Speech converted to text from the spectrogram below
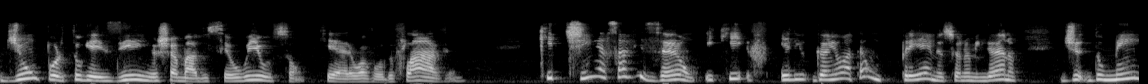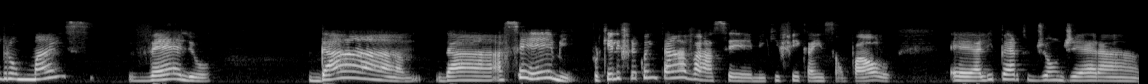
de um portuguesinho chamado seu Wilson, que era o avô do Flávio, que tinha essa visão e que ele ganhou até um prêmio, se eu não me engano, de, do membro mais velho da, da ACM, porque ele frequentava a ACM, que fica em São Paulo, é, ali perto de onde era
